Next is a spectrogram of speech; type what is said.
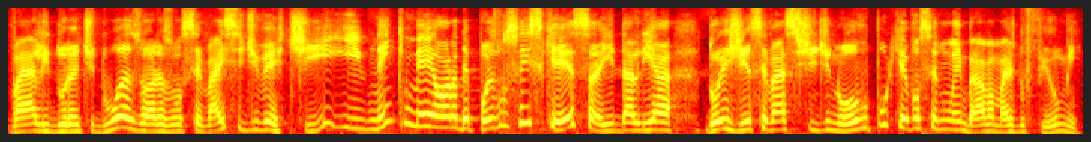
vai ali durante duas horas, você vai se divertir e nem que meia hora depois você esqueça. E dali a dois dias você vai assistir de novo porque você não lembrava mais do filme.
